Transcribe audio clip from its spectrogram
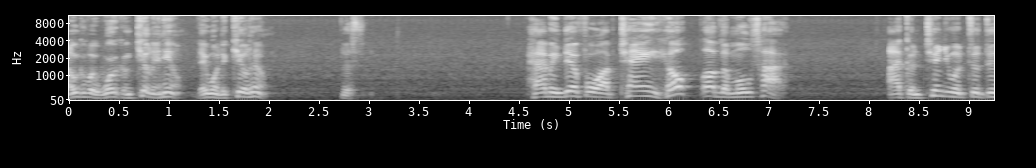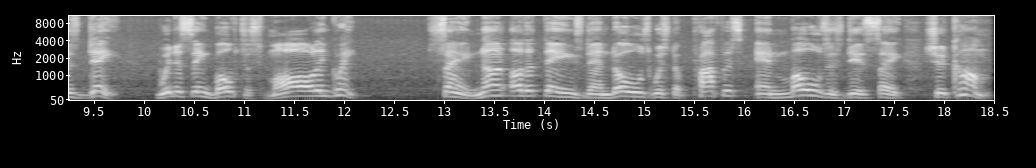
Now we can put work on killing him. They want to kill him. Listen. Having therefore obtained help of the Most High, I continue unto this day, witnessing both to small and great, saying none other things than those which the prophets and Moses did say should come.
